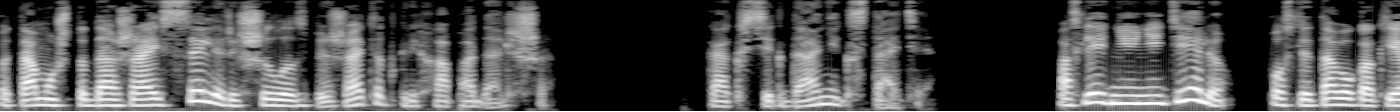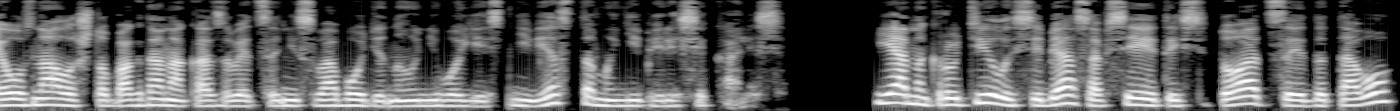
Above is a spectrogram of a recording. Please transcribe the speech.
потому что даже Айсель решила сбежать от греха подальше. Как всегда, не кстати. Последнюю неделю, после того, как я узнала, что Богдан, оказывается, не свободен и у него есть невеста, мы не пересекались. Я накрутила себя со всей этой ситуацией до того,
